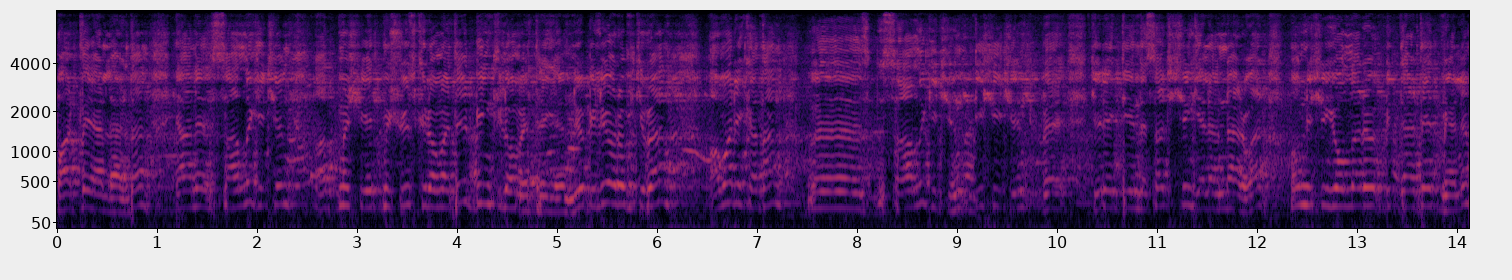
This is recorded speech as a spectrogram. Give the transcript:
farklı yerlerden. Yani sağlık için 60, 70, 100 kilometre, 1000 kilometre geliniyor. Biliyorum ki ben Amerika'dan e, sağlık için, diş için ve gerektiğinde tesisat için gelenler var. Onun için yolları bir dert etmeyelim.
